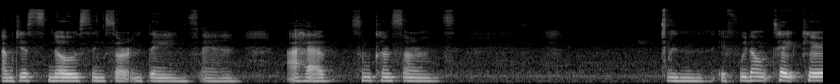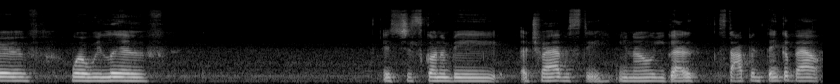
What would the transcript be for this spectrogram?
I'm just noticing certain things and I have some concerns. And if we don't take care of where we live, it's just going to be a travesty. You know, you got to stop and think about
